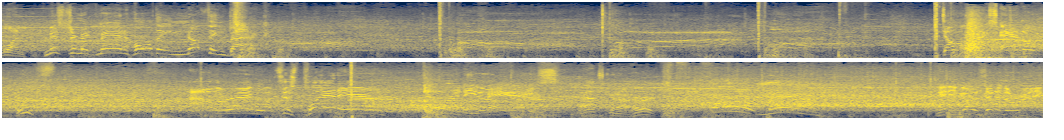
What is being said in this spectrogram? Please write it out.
One. Mr. McMahon holding nothing back. Double axe handle. Oof. Out of the ring. What's his plan here? Oh, a knee to the face. That's gonna hurt. Oh, man. And he goes into the ring.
